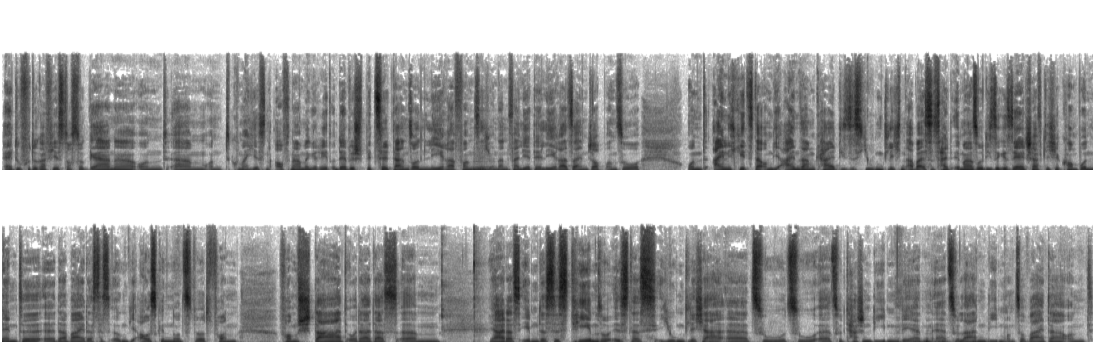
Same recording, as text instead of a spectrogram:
äh, du fotografierst doch so gerne und, ähm, und guck mal, hier ist ein Aufnahmegerät und der bespitzelt dann so einen Lehrer von mhm. sich und dann verliert der Lehrer seinen Job und so. Und eigentlich geht es da um die Einsamkeit dieses Jugendlichen, aber es ist halt immer so diese gesellschaftliche Komponente äh, dabei, dass das irgendwie ausgenutzt wird vom, vom Staat oder dass, ähm, ja, dass eben das System so ist, dass Jugendliche äh, zu, zu, äh, zu Taschendieben werden, äh, zu Ladendieben und so weiter. Und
